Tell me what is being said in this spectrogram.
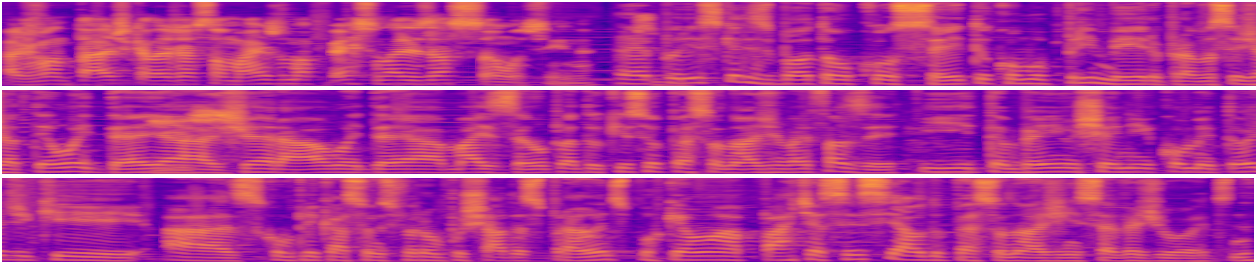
as vantagens que elas já são mais uma personalização, assim, né? É por isso que eles botam o conceito como primeiro, para você já ter uma ideia isso. geral, uma ideia mais ampla do que seu personagem vai fazer. E também o Shane comentou de que as complicações foram puxadas para antes porque é uma parte essencial do personagem em Savage Worlds, né?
